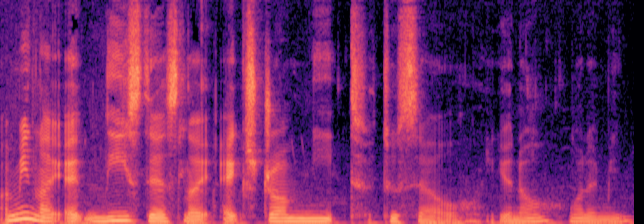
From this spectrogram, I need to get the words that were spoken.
I mean like at least there's like extra meat to sell, you know what I mean?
